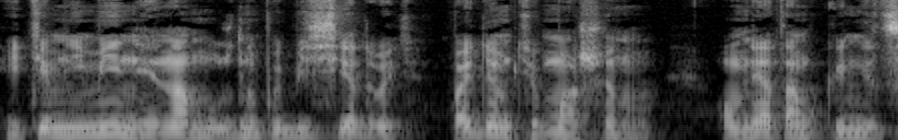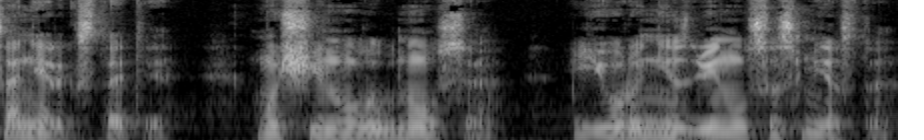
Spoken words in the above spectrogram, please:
«И тем не менее, нам нужно побеседовать. Пойдемте в машину. У меня там кондиционер, кстати». Мужчина улыбнулся. Юра не сдвинулся с места.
